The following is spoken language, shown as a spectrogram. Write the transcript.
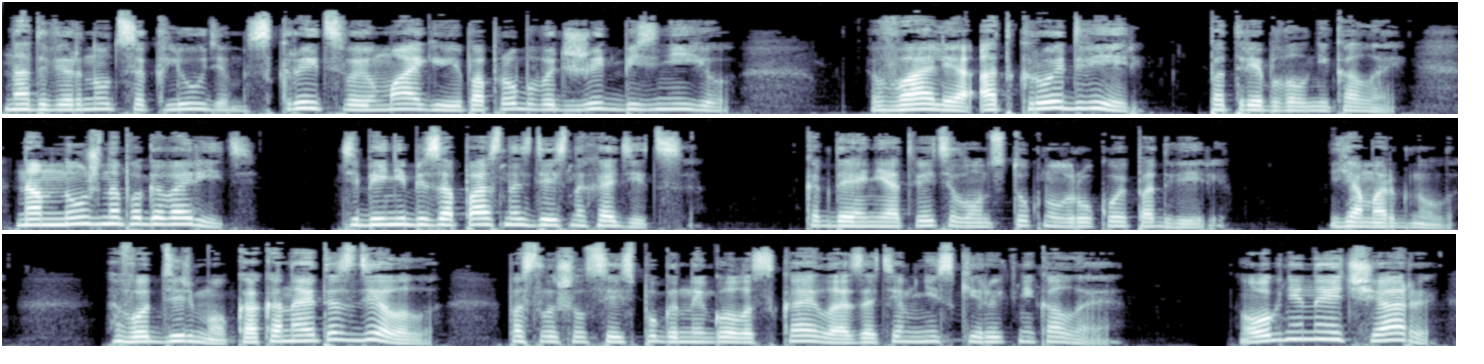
Надо вернуться к людям, скрыть свою магию и попробовать жить без нее. «Валя, открой дверь!» — потребовал Николай. «Нам нужно поговорить. Тебе небезопасно здесь находиться». Когда я не ответила, он стукнул рукой по двери. Я моргнула. «Вот дерьмо, как она это сделала?» — послышался испуганный голос Кайла, а затем низкий рык Николая. «Огненные чары!» —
